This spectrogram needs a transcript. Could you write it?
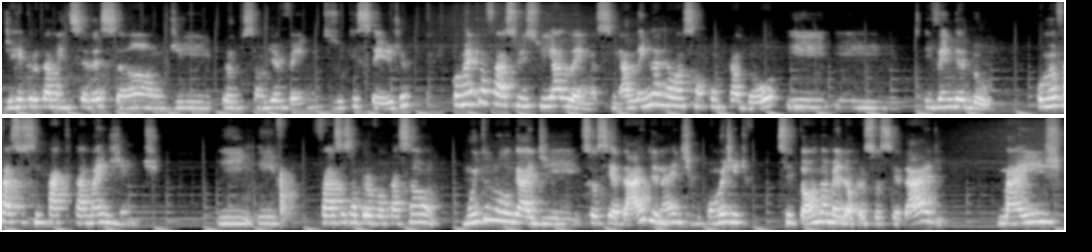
de recrutamento e seleção, de produção de eventos, o que seja. Como é que eu faço isso ir além, assim, além da relação comprador e, e, e vendedor? Como eu faço isso impactar mais gente? E, e faço essa provocação muito no lugar de sociedade, né? De, tipo, como a gente se torna melhor para a sociedade, mas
